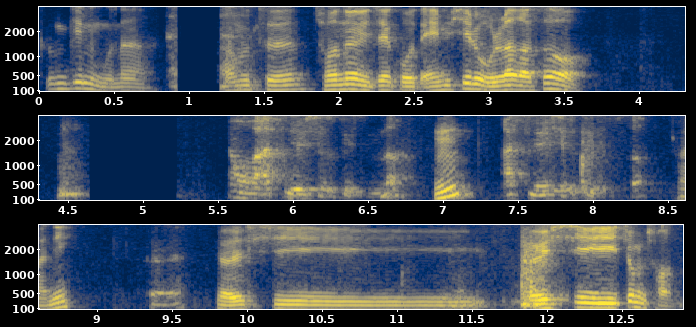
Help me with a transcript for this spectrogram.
끊기는구나. 아무튼 저는 이제 곧 MC로 올라가서 형 오늘 아침 10시부터 있었나? 응? 아침 10시부터 있었어? 아니 그래. 10시 10시 좀 전.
